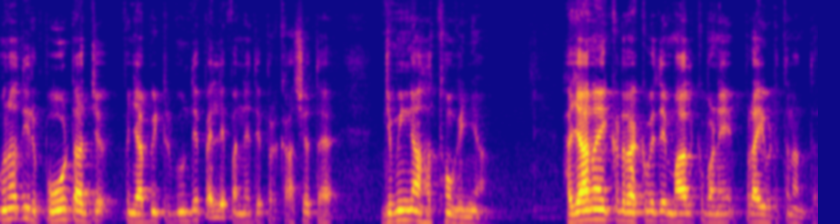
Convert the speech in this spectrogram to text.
ਉਹਨਾਂ ਦੀ ਰਿਪੋਰਟ ਅੱਜ ਪੰਜਾਬੀ ਟ੍ਰਿਬਿਊਨ ਦੇ ਪਹਿਲੇ ਪੰਨੇ ਤੇ ਪ੍ਰਕਾਸ਼ਿਤ ਹੈ। ਜ਼ਮੀਨਾਂ ਹੱਥੋਂ ਗਈਆਂ। ਹਜ਼ਾਰਾਂ ਏਕੜ ਰਕਬੇ ਦੇ ਮਾਲਕ ਬਣੇ ਪ੍ਰਾਈਵੇਟ ਤਨੰਤਰ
